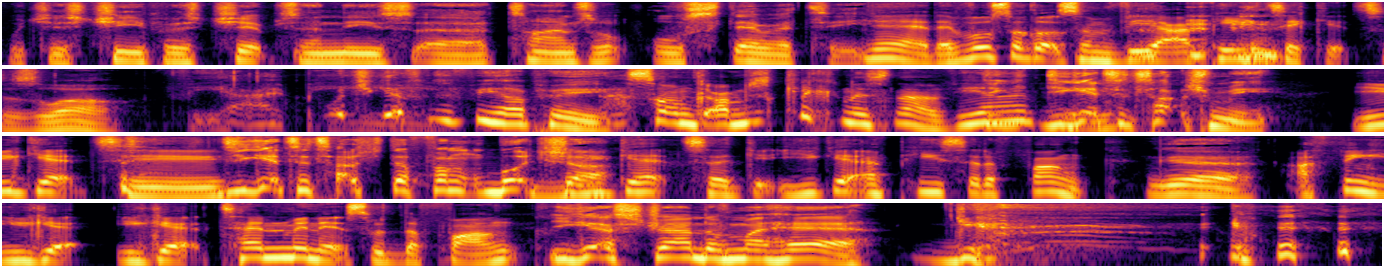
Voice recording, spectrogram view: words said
Which is cheap as chips in these uh, times of austerity. Yeah, they've also got some VIP tickets as well. VIP. What'd you get for the VIP? That's what I'm, I'm just clicking this now. Do VIP. you, do you get to touch me? You get to. Do you get to touch the funk butcher? you get to you get a piece of the funk. yeah. I think you get you get ten minutes with the funk. You get a strand of my hair.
